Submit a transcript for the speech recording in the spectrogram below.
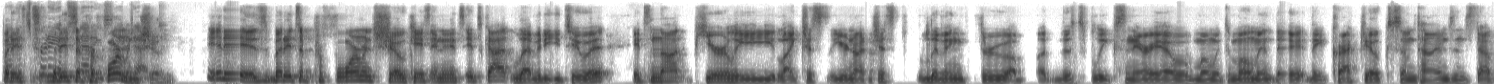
but and it's, it's but it's a performance subject. show. It is, but it's a performance showcase, and it's it's got levity to it. It's not purely like just you're not just living through a, a this bleak scenario moment to moment. They they crack jokes sometimes and stuff.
